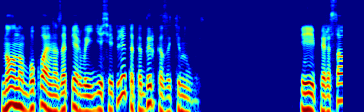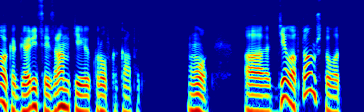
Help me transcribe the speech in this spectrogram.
Но оно буквально за первые 10 лет эта дырка затянулась. И перестала, как говорится, из ранки кровка капать. Вот. А, дело в том, что вот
